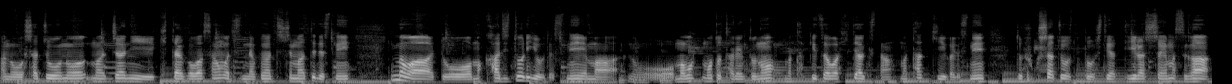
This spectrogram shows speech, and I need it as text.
あの社長の、まあ、ジャニー喜多川さんはですね亡くなってしまってですね今は、えっとまあ、舵取りをですね、まああのまあ、元タレントの、まあ、滝沢秀明さん、まあ、タッキーがですね、えっと、副社長としてやっていらっしゃいますが、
